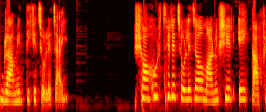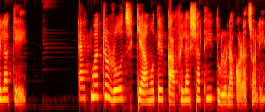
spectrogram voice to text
গ্রামের দিকে চলে যায়। শহর ছেড়ে চলে যাওয়া মানুষের এই কাফেলাকে একমাত্র রোজ কেয়ামতের কাফেলার সাথেই তুলনা করা চলে।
